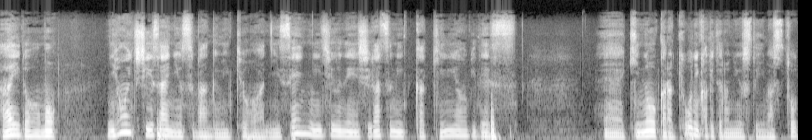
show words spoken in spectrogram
はい、どうも。日本一小さいニュース番組、今日は2020年4月3日金曜日です。えー昨日から今日にかけてのニュースで言いますと、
